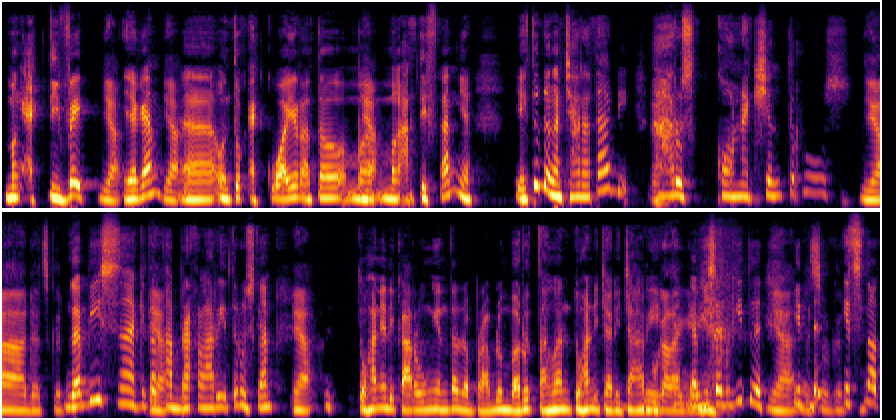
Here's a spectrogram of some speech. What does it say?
mengactivate, Ya. ya kan, Ya. Eh, untuk acquire atau me- Ya. mengaktifkannya. Yaitu dengan cara tadi Ya. harus connection terus. Ya, that's good. Nggak bisa kita Ya. tabrak lari terus kan. Ya. Tuhannya dikarungin, ntar ada problem baru Tuhan Tuhan dicari-cari. Kan lagi. Nggak bisa begitu. Ya, It- so good. it's not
